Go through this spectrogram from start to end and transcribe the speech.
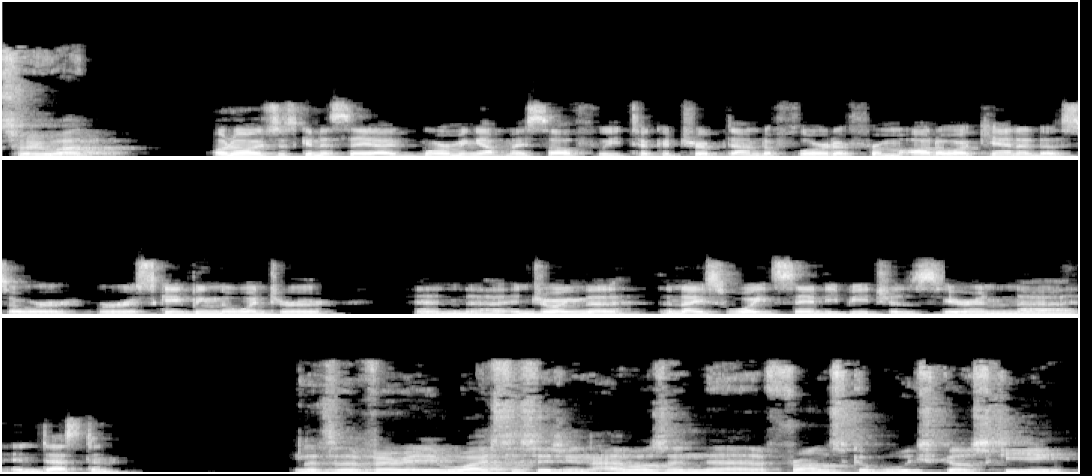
sorry, what? Oh no, I was just gonna say I'm warming up myself. We took a trip down to Florida from Ottawa, Canada, so we're we're escaping the winter and uh, enjoying the, the nice white sandy beaches here in uh, in Destin. That's a very wise decision. I was in uh, France a couple of weeks ago skiing,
